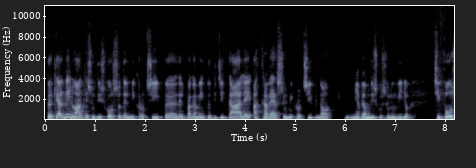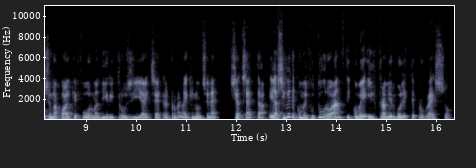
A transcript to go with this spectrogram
Perché almeno anche sul discorso del microchip, del pagamento digitale attraverso il microchip, no? ne abbiamo discusso in un video, ci fosse una qualche forma di ritrosia, eccetera. Il problema è che non ce n'è, si accetta e la si vede come il futuro, anzi come il, tra virgolette, progresso.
